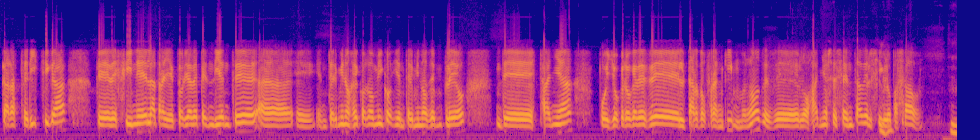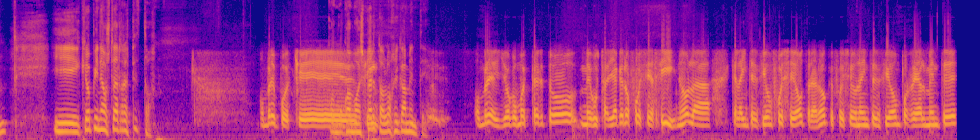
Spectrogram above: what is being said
característica que define la trayectoria dependiente eh, en términos económicos y en términos de empleo de España pues yo creo que desde el tardofranquismo, ¿no? Desde los años 60 del siglo pasado. ¿Y qué opina usted al respecto? Hombre, pues que... Como, experto, lógicamente. hombre, yo como experto me gustaría que no fuese así, ¿no? La, que la intención fuese otra, ¿no? Que fuese una intención por realmente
